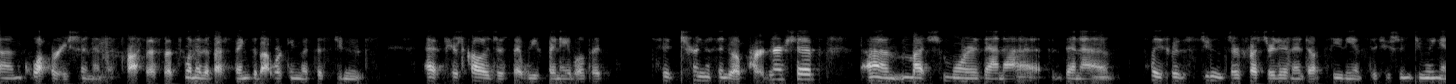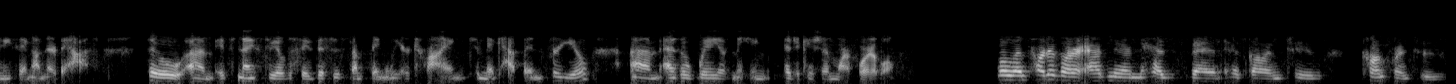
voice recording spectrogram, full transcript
um, cooperation in this process. That's one of the best things about working with the students at Pierce College is that we've been able to, to turn this into a partnership um, much more than a, than a place where the students are frustrated and don't see the institution doing anything on their behalf. So um, it's nice to be able to say this is something we are trying to make happen for you um, as a way of making education more affordable. Well, and part of our admin has been has gone to conferences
